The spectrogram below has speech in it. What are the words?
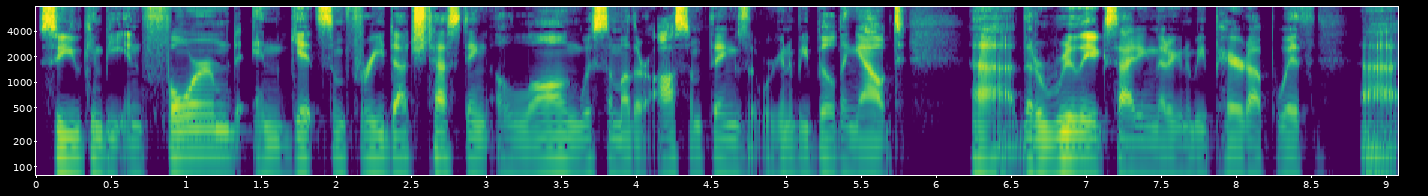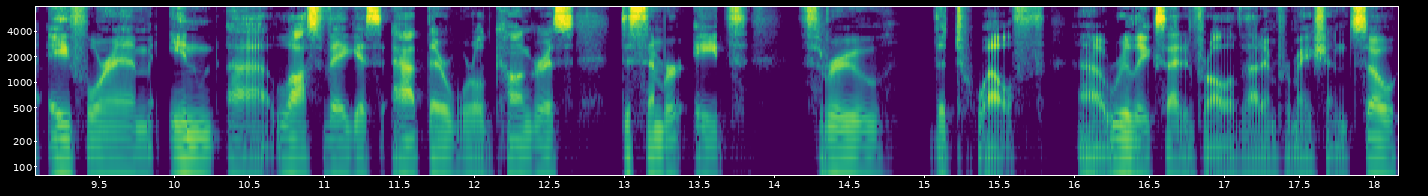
so you can be informed and get some free Dutch testing along with some other awesome things that we're going to be building out uh, that are really exciting that are going to be paired up with uh, A4M in uh, Las Vegas at their World Congress December 8th through the 12th. Uh, really excited for all of that information. So,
